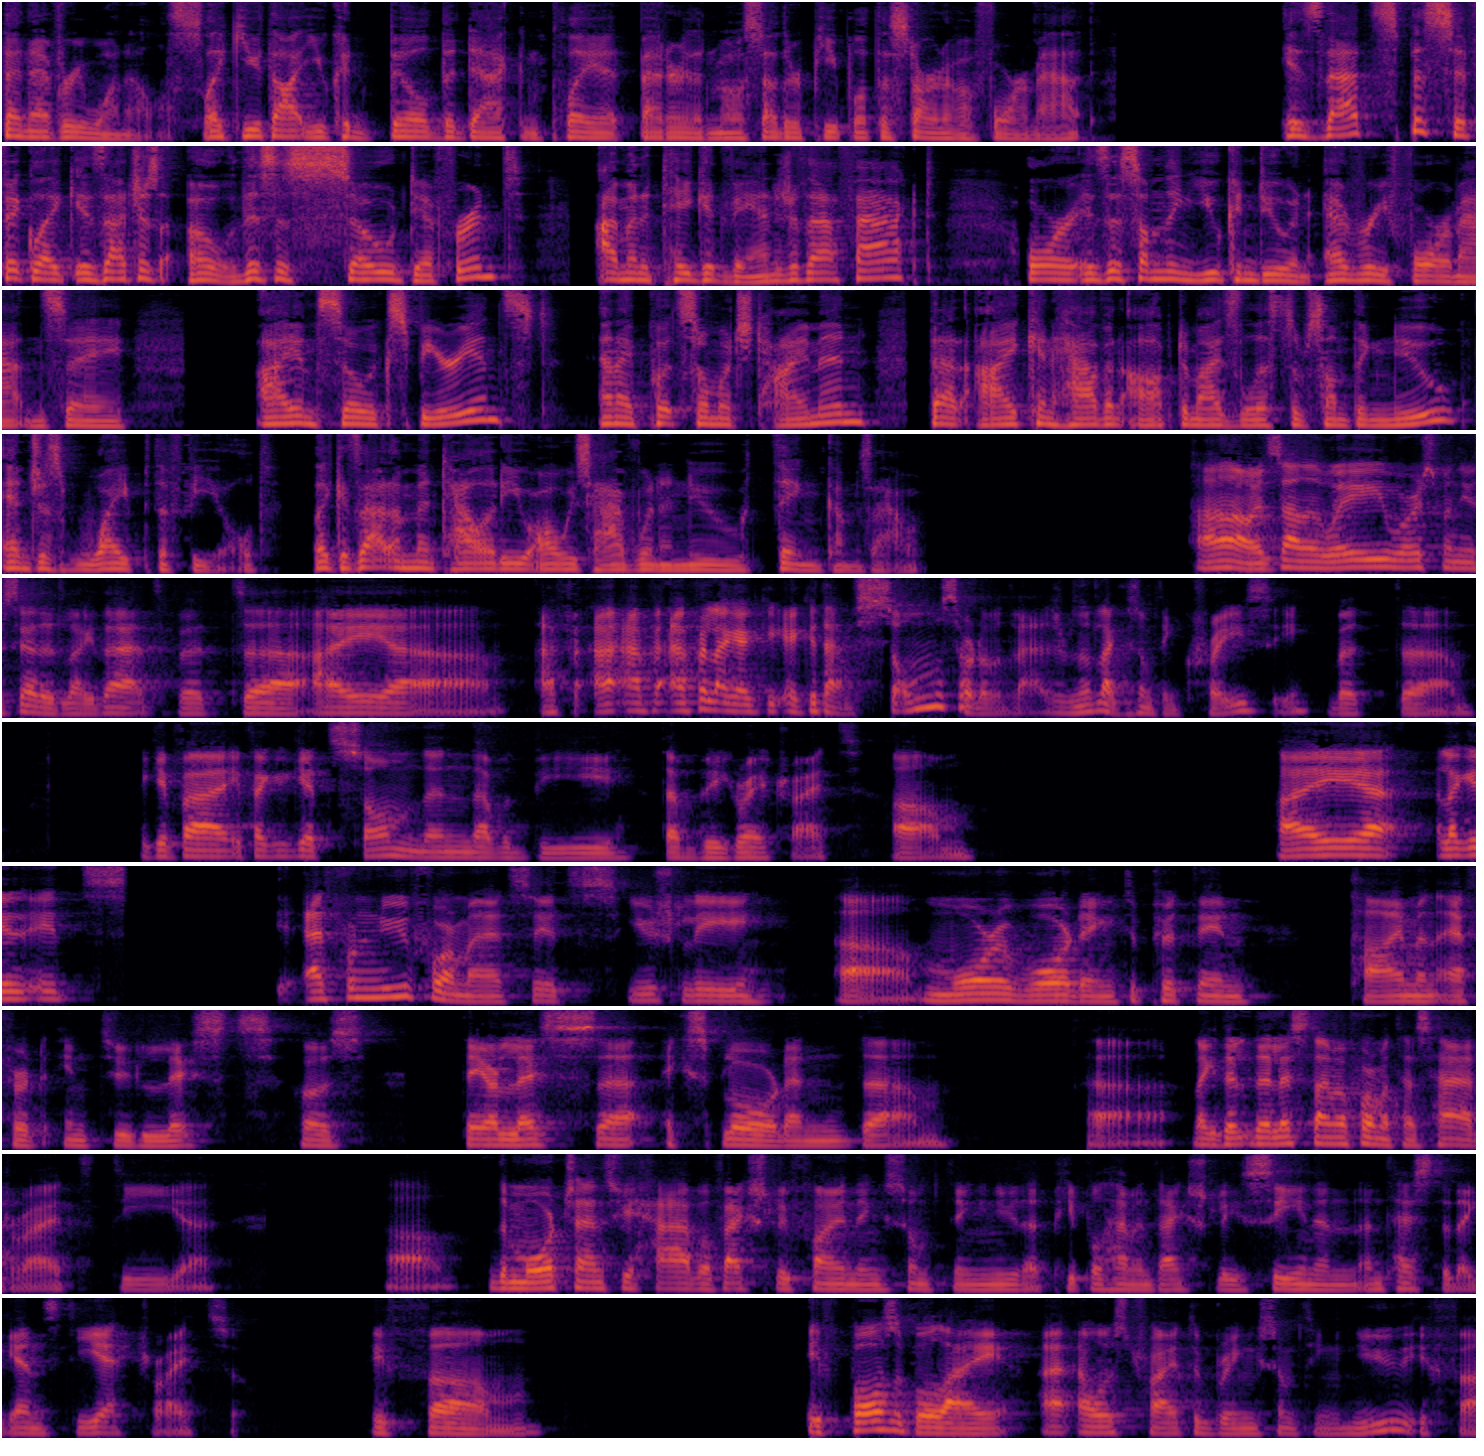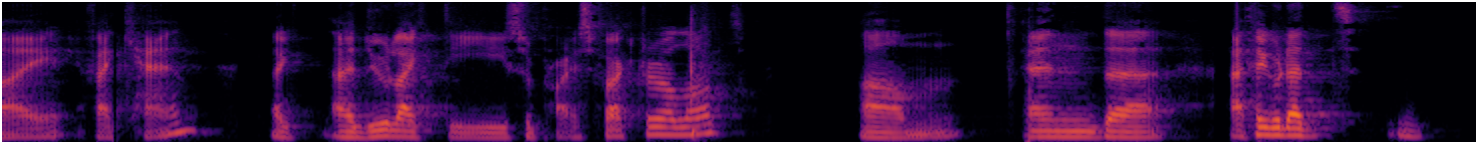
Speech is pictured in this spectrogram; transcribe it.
than everyone else. Like you thought you could build the deck and play it better than most other people at the start of a format. Is that specific? Like, is that just, oh, this is so different? I'm going to take advantage of that fact? Or is this something you can do in every format and say, I am so experienced and I put so much time in that I can have an optimized list of something new and just wipe the field? Like, is that a mentality you always have when a new thing comes out? I don't know. It sounded way worse when you said it like that. But uh, I, uh, I, I, feel like I could, I could, have some sort of advantage, not like something crazy. But um, like if I if I could get some, then that would be that would be great, right? Um, I uh, like it, it's as for new formats. It's usually uh, more rewarding to put in time and effort into lists because they are less uh, explored and um, uh, like the, the less time a format has had, right? The uh, uh, the more chance you have of actually finding something new that people haven't actually seen and, and tested against yet, right? So if um, if possible, I, I always try to bring something new if I if I can. Like I do like the surprise factor a lot, um, and uh, I figured that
